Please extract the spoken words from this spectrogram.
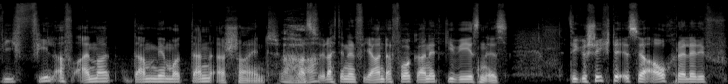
wie viel auf einmal da mir modern erscheint, Aha. was vielleicht in den Jahren davor gar nicht gewesen ist. Die Geschichte ist ja auch relativ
